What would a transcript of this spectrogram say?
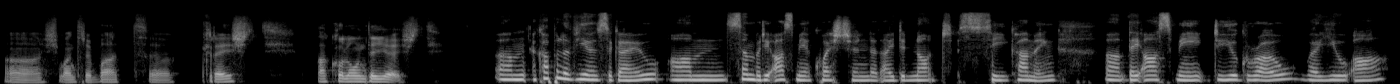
uh, și m-a întrebat, uh, crești acolo unde ești? Um, a couple of years ago, um, somebody asked me a question that I did not see coming. Uh, they asked me, Do you grow where you are?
